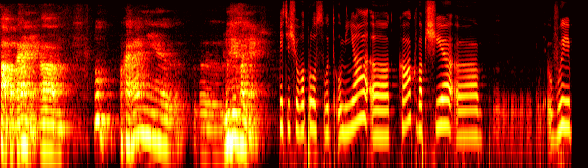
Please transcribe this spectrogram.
а пакаранне а, ну пакаранне э, людей звольняюць Есть еще вопрос вот у меня, э, как вообще э, вы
